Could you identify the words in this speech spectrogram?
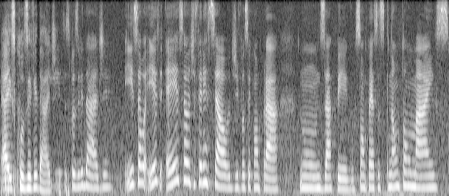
É a exclusividade. Isso, exclusividade. isso é, esse é o diferencial de você comprar num desapego. São peças que não estão mais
